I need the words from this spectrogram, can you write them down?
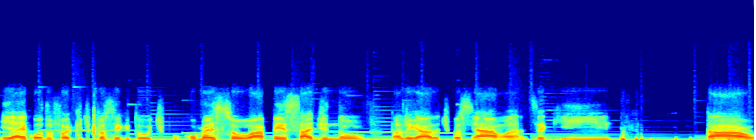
e aí quando foi que, tipo assim, que tu, tipo, começou a pensar de novo, tá ligado? Tipo assim, ah, mano, isso aqui, tal,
